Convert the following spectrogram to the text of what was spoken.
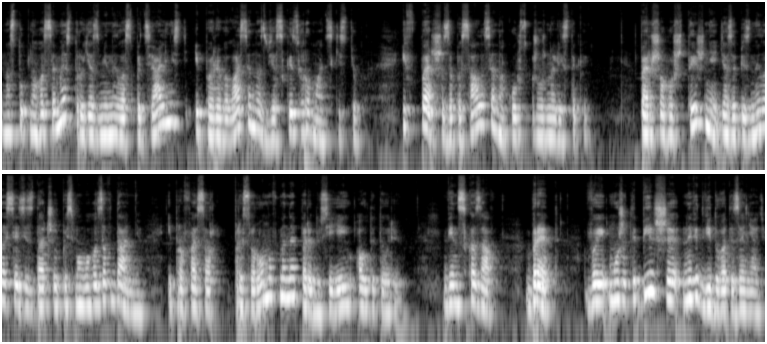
Наступного семестру я змінила спеціальність і перевелася на зв'язки з громадськістю, і вперше записалася на курс журналістики. Першого ж тижня я запізнилася зі здачею письмового завдання, і професор присоромив мене перед усією аудиторією. Він сказав: Бред, ви можете більше не відвідувати занять,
